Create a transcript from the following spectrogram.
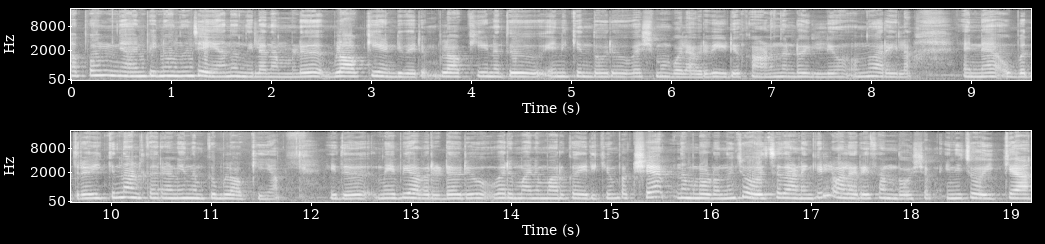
അപ്പം ഞാൻ പിന്നെ ഒന്നും ചെയ്യാൻ നിന്നില്ല. നമ്മൾ ബ്ലോക്ക് ചെയ്യേണ്ടി വരും. ബ്ലോക്ക് ചെയ്യണത് എനിക്കെന്തോ ഒരു വിഷമം പോലെ. അവർ വീഡിയോ കാണുന്നുണ്ടോ ഇല്ലയോ ഒന്നും അറിയില്ല. എന്നെ ഉപദ്രവിക്കുന്ന ആൾക്കാരാണെങ്കിൽ നമുക്ക് ബ്ലോക്ക് ചെയ്യാം. ഇത് മേ ബി അവരുടെ ഒരു വരുമാന മാർഗമായിരിക്കും പക്ഷേ നമ്മളോടൊന്ന് ചോദിച്ചതാണെങ്കിൽ വളരെ സന്തോഷം. ഇനി ചോദിക്കുക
